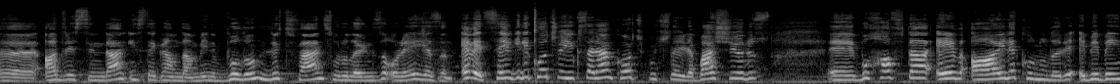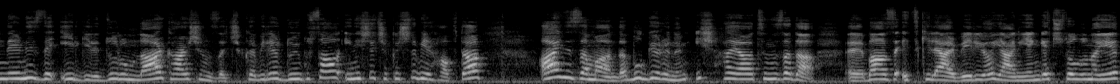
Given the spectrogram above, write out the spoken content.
e, adresinden Instagram'dan beni bulun. Lütfen sorularınızı oraya yazın. Evet sevgili koç ve yükselen koç burçlarıyla başlıyoruz. E, bu hafta ev, aile konuları, ebeveynlerinizle ilgili durumlar karşınıza çıkabilir. Duygusal inişli çıkışlı bir hafta. Aynı zamanda bu görünüm iş hayatınıza da e, bazı etkiler veriyor. Yani yengeç dolunayı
